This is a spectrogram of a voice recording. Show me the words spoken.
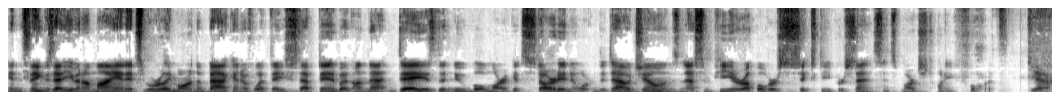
And things that even on my end, it's really more on the back end of what they stepped in. But on that day, as the new bull market started, and the Dow Jones and S and P are up over sixty percent since March twenty fourth. Yeah.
